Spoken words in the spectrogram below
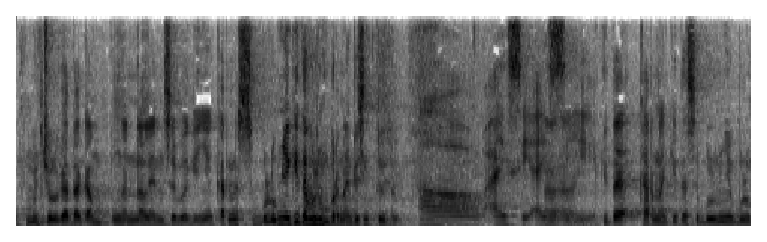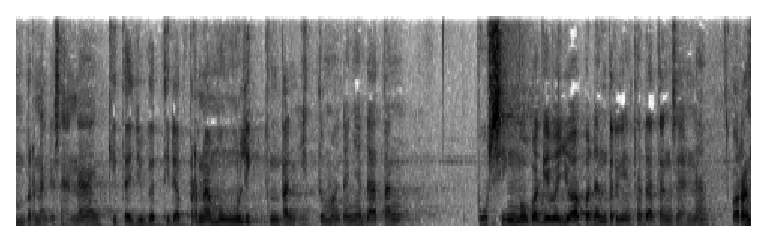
muncul kata kampungan dan lain sebagainya karena sebelumnya kita belum pernah ke situ tuh Oh, I see, I see. kita karena kita sebelumnya belum pernah ke sana kita juga tidak pernah mengulik tentang itu makanya datang pusing mau pakai baju apa dan ternyata datang sana orang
